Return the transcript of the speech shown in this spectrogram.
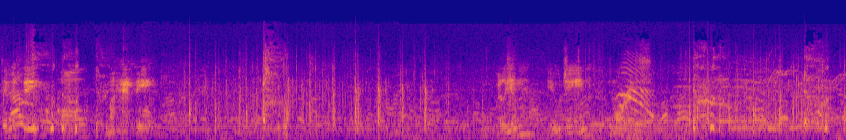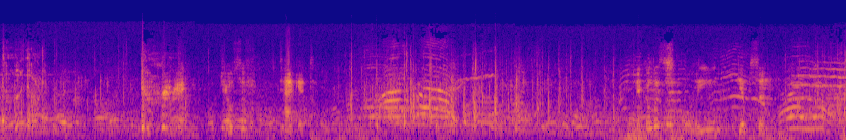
Timothy Paul Mahaffey. William Eugene Morris. Greg Joseph Tackett. Nicholas Lee Gibson.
